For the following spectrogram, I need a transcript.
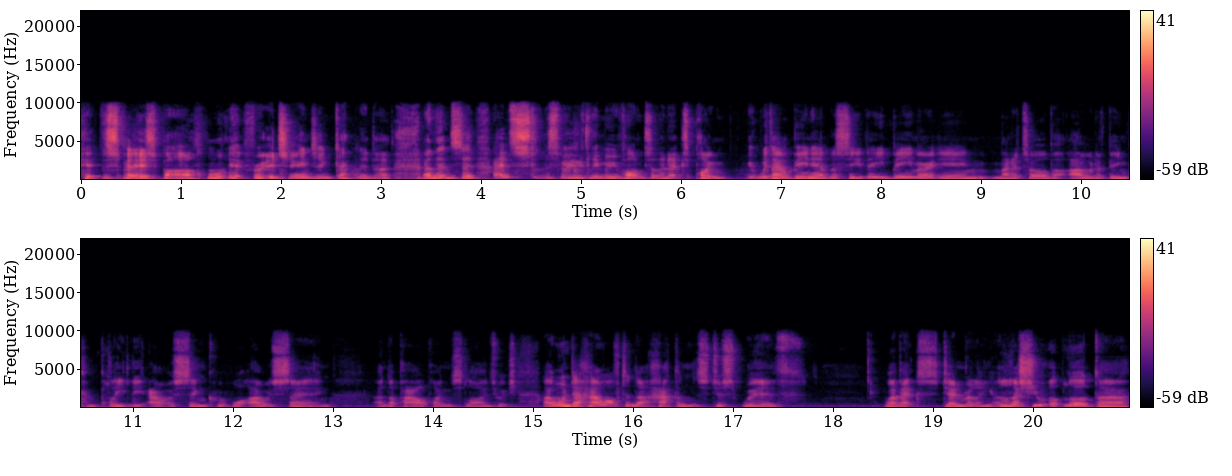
hit the space bar, wait for it to change in Canada, and then say and smoothly move on to the next point. Without being able to see the beamer in Manitoba, I would have been completely out of sync with what I was saying and the PowerPoint slides, which I wonder how often that happens just with WebEx generally, unless you upload the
